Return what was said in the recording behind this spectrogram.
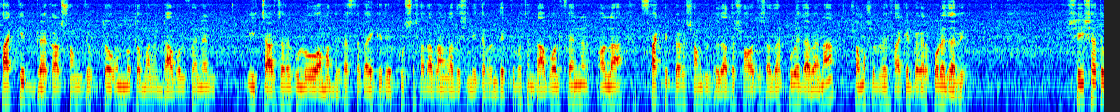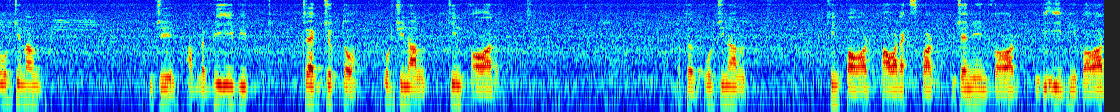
সার্কিট ব্রেকার সংযুক্ত উন্নত মানের ডাবল ফ্যানের এই চার্জারগুলো আমাদের কাছে পাইকারি খুচরা সারা বাংলাদেশে নিতে পারেন। দেখতে পাচ্ছেন ডাবল ফ্যানওয়ালা সার্কিট ব্রেকার সংযুক্ত, যাতে সহজে চার্জার পুড়ে যাবে না, সমস্যা হলে সার্কিট ব্রেকার পড়ে যাবে। সেই সাথে অরিজিনাল যে আপনার বিইবি ট্র্যাকযুক্ত অরিজিনাল কিন পাওয়ার অর্থাৎ অরিজিনাল কিন পাওয়ার পাওয়ার এক্সপার্ট জেনুইন পাওয়ার বিইবি পাওয়ার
